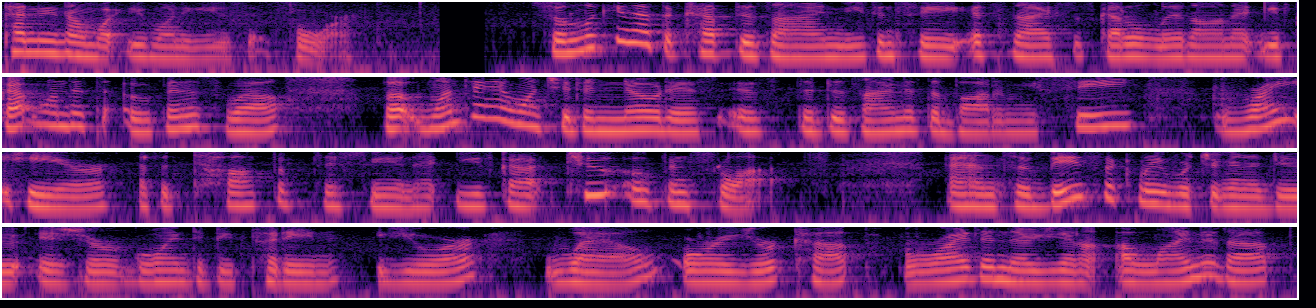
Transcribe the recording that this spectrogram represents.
depending on what you want to use it for. So looking at the cup design, you can see it's nice. It's got a lid on it. You've got one that's open as well. But one thing I want you to notice is the design at the bottom. You see right here at the top of this unit, you've got two open slots. And so basically what you're going to do is you're going to be putting your well or your cup right in there. You're going to align it up,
